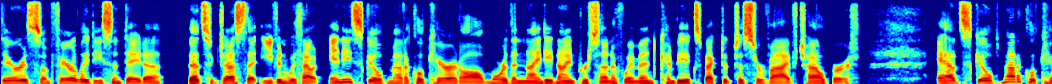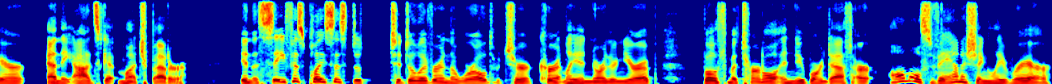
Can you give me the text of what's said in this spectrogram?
There is some fairly decent data that suggests that even without any skilled medical care at all, more than 99% of women can be expected to survive childbirth. Add skilled medical care, and the odds get much better. In the safest places to, to deliver in the world, which are currently in Northern Europe, both maternal and newborn death are almost vanishingly rare.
